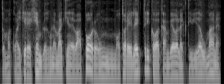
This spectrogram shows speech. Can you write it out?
Toma cualquier ejemplo de una máquina de vapor o un motor eléctrico, ha cambiado la actividad humana.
